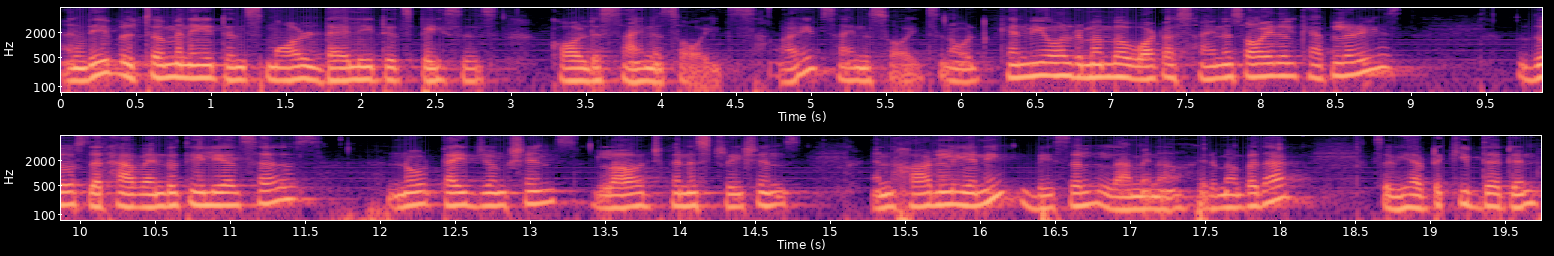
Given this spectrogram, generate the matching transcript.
and they will terminate in small dilated spaces called as sinusoids. Right? Sinusoids. Now, can we all remember what are sinusoidal capillaries? Those that have endothelial cells, no tight junctions, large fenestrations, and hardly any basal lamina. You remember that? So we have to keep that in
